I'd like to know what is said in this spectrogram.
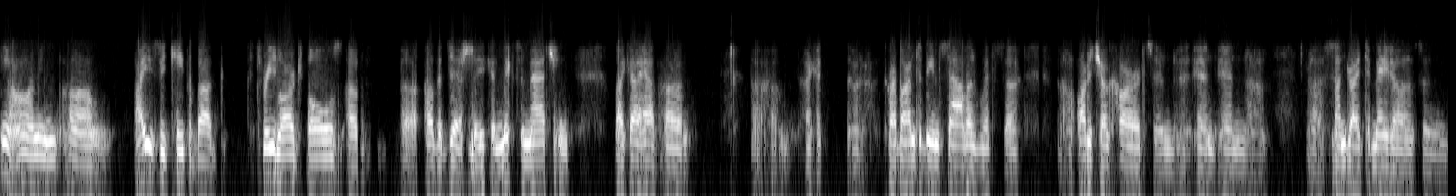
you know i mean um i usually keep about three large bowls of uh, of a dish, so you can mix and match. And like I have, uh, uh, I got uh, garbanzo bean salad with uh, artichoke hearts and and and uh, uh, sun dried tomatoes and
